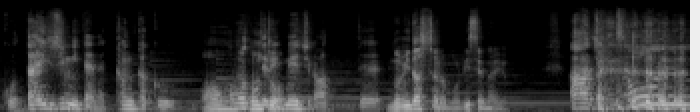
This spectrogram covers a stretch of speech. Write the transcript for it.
構大事みたいな感覚ああ思ってるイメージがあって。飲み出したらもう理性ないよああ、じゃあそういう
